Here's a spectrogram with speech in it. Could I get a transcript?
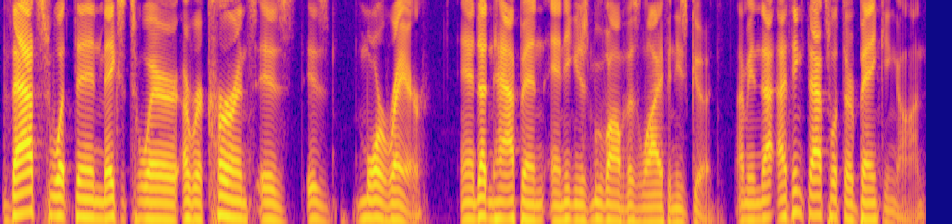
that's what then makes it to where a recurrence is is more rare and it doesn't happen, and he can just move on with his life and he's good. I mean, that I think that's what they're banking on,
